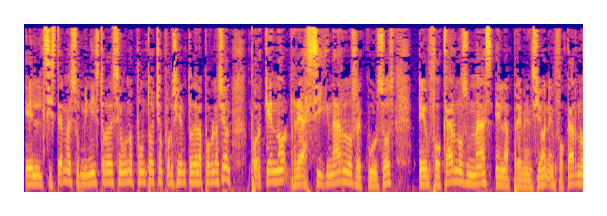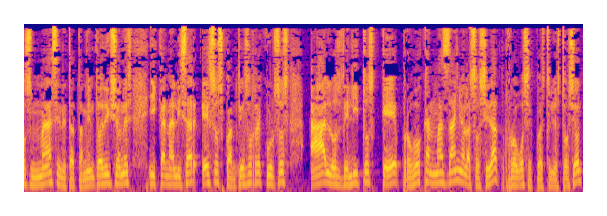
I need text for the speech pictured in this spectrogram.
el sistema de suministro de ese 1.8% de la población. ¿Por qué no reasignar los recursos, enfocarnos más en la prevención, enfocarnos más en el tratamiento de adicciones y canalizar esos cuantiosos recursos a los delitos que provocan más daño a la sociedad, robo, secuestro y extorsión,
